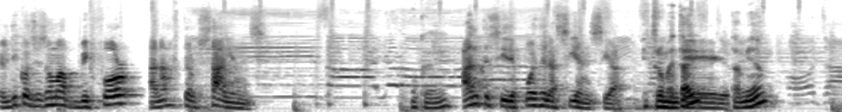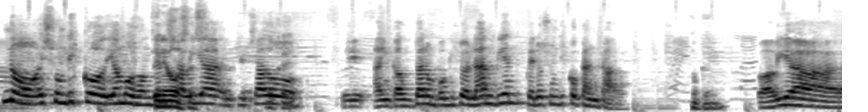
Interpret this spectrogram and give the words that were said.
El disco se llama Before and After Science. Okay. Antes y después de la ciencia. ¿Instrumental eh, también? No, es un disco, digamos, donde él había empezado eh, a incautar un poquito el ambiente, pero es un disco cantado. Okay. Todavía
